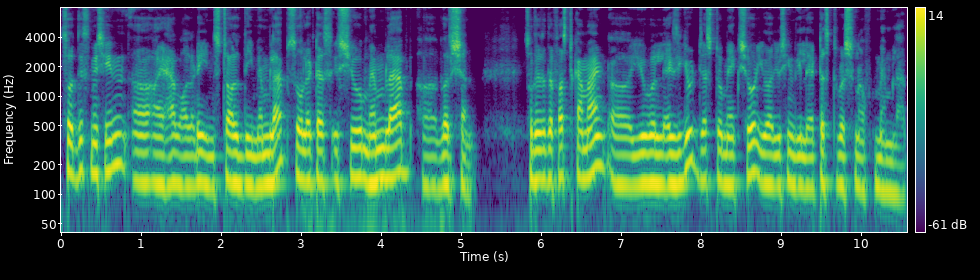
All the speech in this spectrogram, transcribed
so this machine i have already installed the memlab so let us issue memlab version so this is the first command uh, you will execute just to make sure you are using the latest version of memlab.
